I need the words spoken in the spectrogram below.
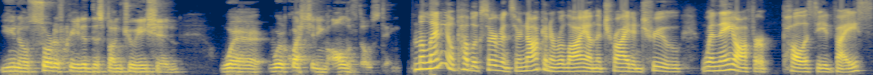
you know, sort of created this punctuation where we're questioning all of those things. Millennial public servants are not going to rely on the tried and true when they offer policy advice.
